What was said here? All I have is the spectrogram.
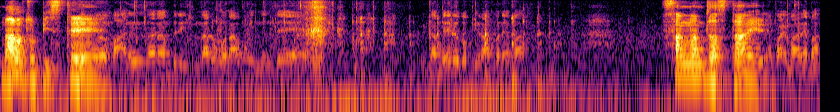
나랑 좀 비슷해. 어, 많은 사람들이 지금 나를 원하고 있는데 일단 매력 어필 한번 해봐. 상남자 스타일. 야, 빨리 말해봐.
